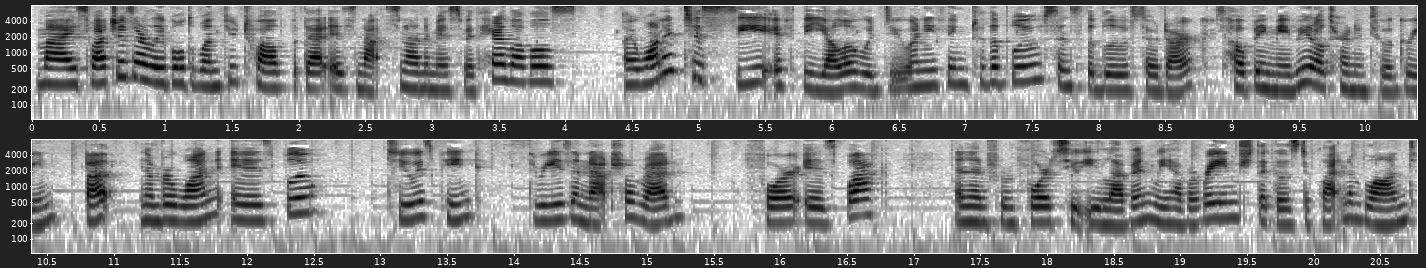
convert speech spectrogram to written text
My swatches are labeled 1 through 12, but that is not synonymous with hair levels. I wanted to see if the yellow would do anything to the blue since the blue is so dark. I was hoping maybe it'll turn into a green. But number one is blue, two is pink, three is a natural red, four is black, and then from four to 11, we have a range that goes to platinum blonde.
